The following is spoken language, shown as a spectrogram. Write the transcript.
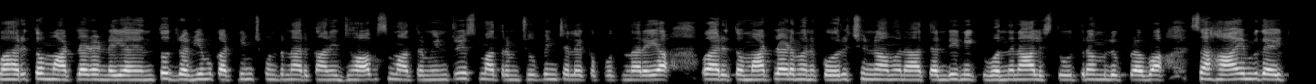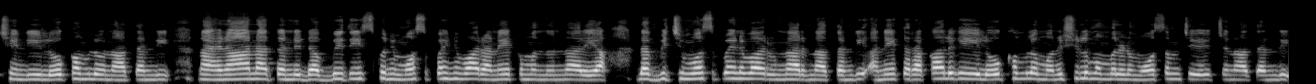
వారితో మాట్లాడండి అయ్యా. ఎంతో ద్రవ్యం కట్టించుకుంటున్నారు కానీ జాబ్స్ మాత్రం ఇంట్రెస్ట్ మాత్రం చూపించలేకపోతున్నారయ్యా. వారితో మాట్లాడమని కోరుచున్నాము నా తండ్రి. నీకు వందనాలు స్తోత్రములు ప్రభా. సహాయం దయచేయండి ఈ లోకంలో నా తండ్రి. నాయనా నా తండ్రి డబ్బు తీసుకుని మోసపోయిన వారు అనేక మంది ఉన్నారయ్యా. డబ్బిచ్చి మోసపోయిన వారు ఉన్నారు నా తండ్రి. అనేక రకాలుగా ఈ లోకంలో మనుషులు మమ్మలను మోసం చేయొచ్చు నా తండ్రి.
